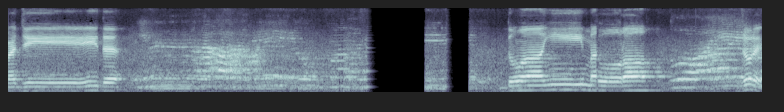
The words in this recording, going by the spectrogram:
مجيد. دعائي مأثورة جري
